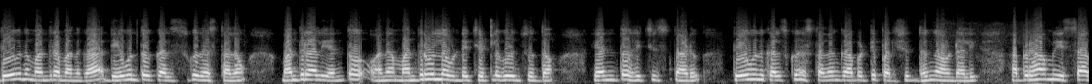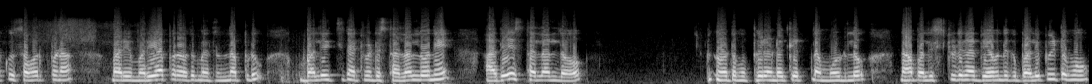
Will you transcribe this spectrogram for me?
దేవుని మందిరం అనగా దేవునితో కలుసుకునే స్థలం. మందిరాలు ఎంతో మన మందిరంలో ఉండే చెట్ల గురించి చూద్దాం. ఎంతో హెచ్చిస్తున్నాడు. దేవుని కలుసుకునే స్థలం కాబట్టి పరిశుద్ధంగా ఉండాలి. అబ్రహాం ఇస్సాకు సమర్పణ మరి మరియా పర్వతం మీద ఉన్నప్పుడు బలి ఇచ్చినటువంటి స్థలంలోనే అదే స్థలంలో నూట ముప్పై రెండు కీర్తన మూడులో నా బలిష్ఠుడిన దేవునికి బలిపీఠము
